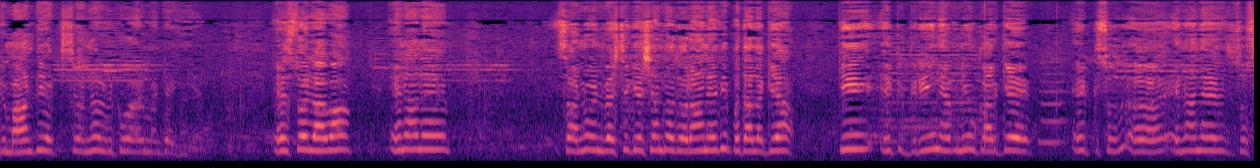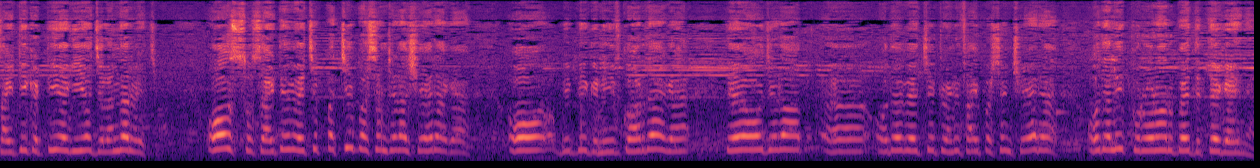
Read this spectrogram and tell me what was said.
ਰਿਮਾਂਡ ਦੀ ਐਕਸਟਰਨਲ ਰਿਕੁਆਇਰਮੈਂਟ ਹੈਗੀ ਹੈ। ਇਸ ਤੋਂ ਇਲਾਵਾ ਇਹਨਾਂ ਨੇ ਸਾਨੂੰ ਇਨਵੈਸਟੀਗੇਸ਼ਨ ਦੇ ਦੌਰਾਨ ਇਹ ਵੀ ਪਤਾ ਲੱਗਿਆ ਕਿ ਇੱਕ ਗ੍ਰੀਨ ਐਵਨਿਊ ਕਰਕੇ ਇੱਕ ਸੁ- ਇਹਨਾਂ ਨੇ ਸੋਸਾਇਟੀ ਕੱਟੀ ਹੈਗੀ ਹੈ ਜਲੰਧਰ ਵਿੱਚ। ਉਹ ਸੁਸਾਇਟੀ ਵਿੱਚ 25% ਜਿਹੜਾ ਸ਼ੇਅਰ ਹੈਗਾ, ਉਹ ਬੀਬੀ ਗਨੀਵ ਕੌਰ ਦਾ ਹੈਗਾ ਤੇ ਉਹ ਜਿਹੜਾ ਉਹਦੇ ਵਿੱਚ 25% ਸ਼ੇਅਰ ਹੈ, ਉਹਦੇ ਲਈ ਕਰੋੜਾਂ ਰੁਪਏ ਦਿੱਤੇ ਗਏ ਨੇ।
